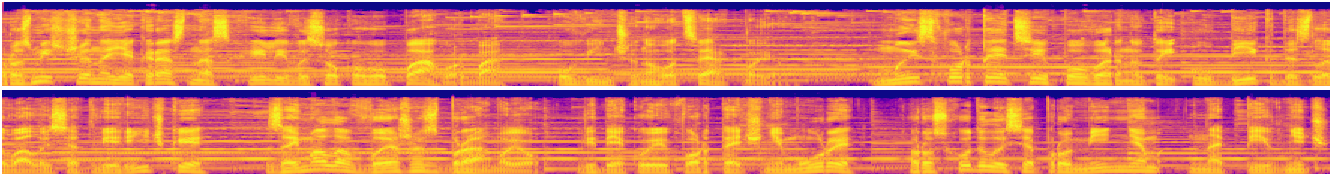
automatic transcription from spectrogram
розміщене якраз на схилі високого пагорба, увінченого церквою. Мис фортеці, повернутий у бік, де зливалися дві річки, займала вежа з брамою, від якої фортечні мури розходилися промінням на північ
